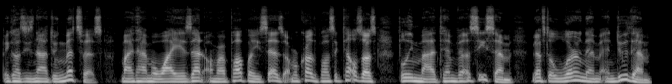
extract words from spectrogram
because he's not doing mitzvahs. My time, why is that? Amar Papa, he says, Amar Kar, the Pasuk tells us. You have to learn them and do them.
